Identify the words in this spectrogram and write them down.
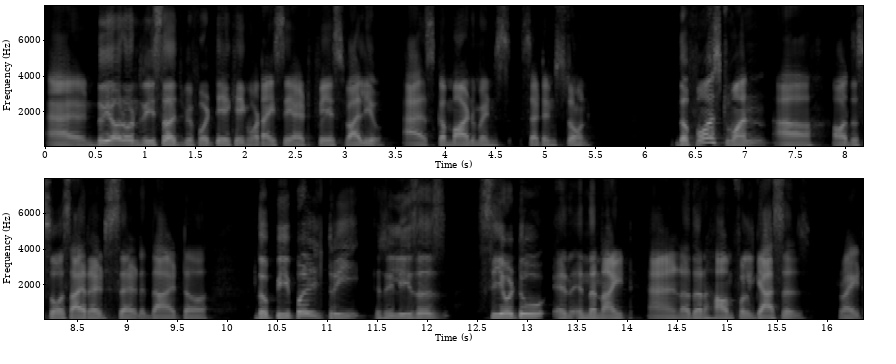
and do your own research before taking what I say at face value as commandments set in stone. The first one, uh, or the source I read, said that uh, the peepal tree releases CO2 in, in the night and other harmful gases, right?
